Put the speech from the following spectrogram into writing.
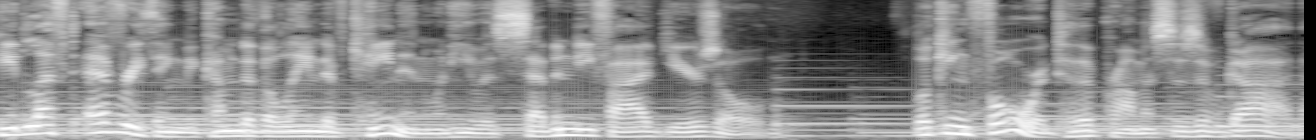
He'd left everything to come to the land of Canaan when he was 75 years old, looking forward to the promises of God.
